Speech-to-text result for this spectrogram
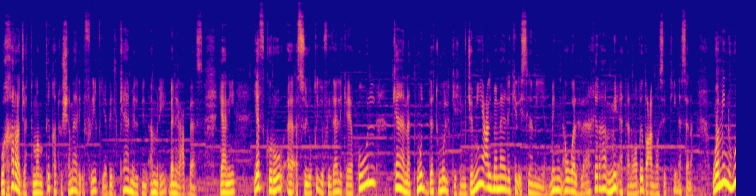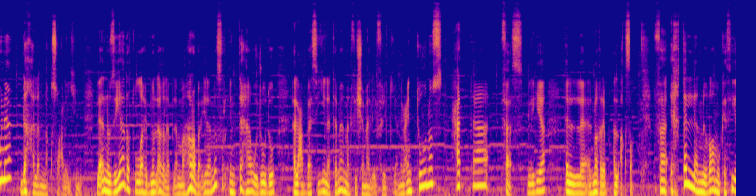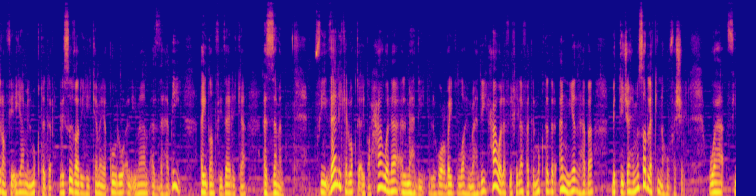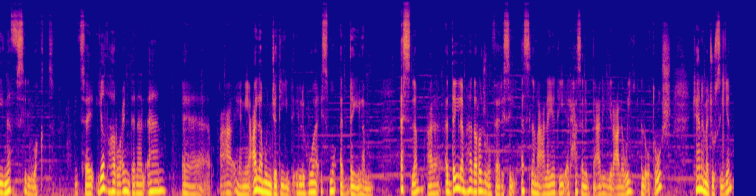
وخرجت منطقة شمال إفريقيا بالكامل من أمر بني العباس. يعني يذكر آه، السيوطي في ذلك يقول كانت مدة ملكهم جميع الممالك الإسلامية من أولها لآخرها مئة وبضعا وستين سنة. ومن هنا دخل النقص عليهم لأن زيادة الله بن الأغلب لما هرب إلى مصر انتهى وجود العباسيين تماما في شمال إفريقيا من عند تونس حتى فاس اللي هي المغرب الأقصى. فاختل النظام كثيرا في أيام المقتدر لصغره كما يقول الإمام الذهبي أيضا في ذلك الزمن. في ذلك الوقت أيضا حاول المهدي اللي هو عبيد الله المهدي حاول في خلافة المقتدر أن يذهب باتجاه مصر لكنه فشل. وفي نفس الوقت سيظهر عندنا الآن آه يعني علم جديد اللي هو اسمه الديلم. أسلم على الديلم هذا رجل فارسي. أسلم على يد الحسن بن علي العلوي الأطروش. كان مجوسيا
